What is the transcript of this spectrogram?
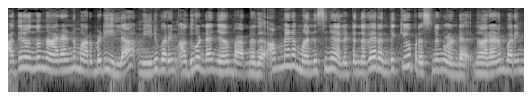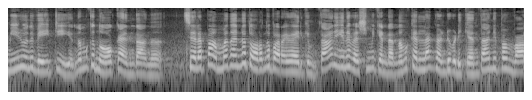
അതിനൊന്നും നാരായണന് മറുപടിയില്ല മീനു പറയും അതുകൊണ്ടാണ് ഞാൻ പറഞ്ഞത്. അമ്മയുടെ മനസ്സിനെ അലട്ടുന്ന വേറെ എന്തൊക്കെയോ പ്രശ്നങ്ങളുണ്ട്. നാരായണൻ പറയും മീനു ഒന്ന് വെയിറ്റ് ചെയ്യും. നമുക്ക് നോക്കാം എന്താന്ന്. ചിലപ്പോൾ അമ്മ തന്നെ തുറന്ന് പറയുമായിരിക്കും. താൻ ഇങ്ങനെ വിഷമിക്കണ്ട നമുക്കെല്ലാം കണ്ടുപിടിക്കാം. താനിപ്പം വാ.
